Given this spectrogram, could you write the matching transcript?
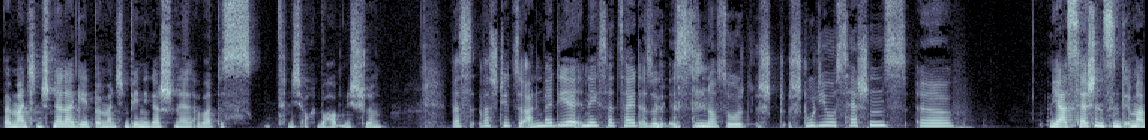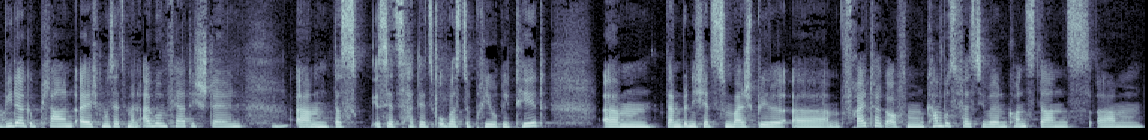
bei manchen schneller geht, bei manchen weniger schnell, aber das finde ich auch überhaupt nicht schlimm. Was, was steht so an bei dir in nächster Zeit? Also ist noch so Studio-Sessions? Äh ja, Sessions sind immer wieder geplant. Äh, ich muss jetzt mein Album fertigstellen. Mhm. Ähm, das ist jetzt, hat jetzt oberste Priorität. Ähm, dann bin ich jetzt zum Beispiel äh, Freitag auf dem Campus Festival in Konstanz. Ähm,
